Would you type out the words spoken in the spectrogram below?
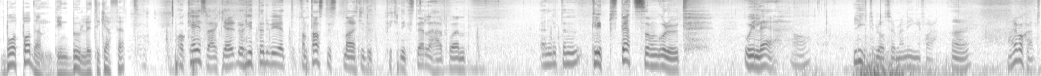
Båtpodden, din bulle till kaffet. Okej Sverker, då hittade vi ett fantastiskt nice litet picknickställe här på en, en liten klippspets som går ut och i lä. Ja. Lite blåser men ingen fara. Nej. Ja, det var skönt.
